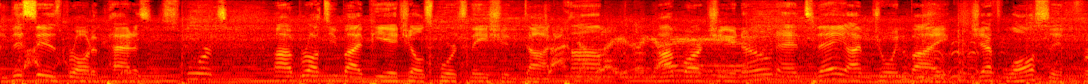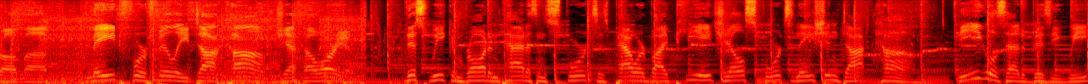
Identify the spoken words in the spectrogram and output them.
and this is Broad and Pattison Sports, uh, brought to you by PHLSportsNation.com. I'm Mark Giannone, and today I'm joined by Jeff Lawson from uh, MadeForPhilly.com. Jeff, how are you? This week in Broad and Pattison Sports is powered by PHLSportsNation.com. The Eagles had a busy week.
